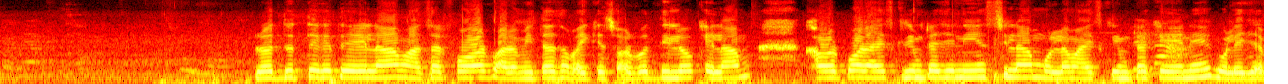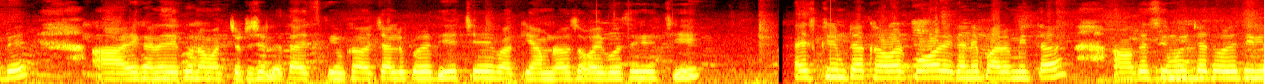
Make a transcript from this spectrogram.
চলে আসো রোদ্দুর থেকে তো এলাম, আসার পর পারমিতা সবাইকে শরবত দিল, খেলাম। খাওয়ার পর আইসক্রিমটা যে নিয়ে এসেছিলাম, বললাম আইসক্রিমটা খেয়ে নে, গলে যাবে। আর এখানে দেখুন আমার ছোটো ছেলে তো আইসক্রিম খাওয়া চালু করে দিয়েছে, বাকি আমরাও সবাই বসে গেছি। আইসক্রিমটা খাওয়ার পর এখানে পারমিতা আমাকে সিমুইটা ধরে দিল,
